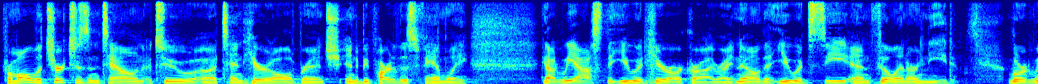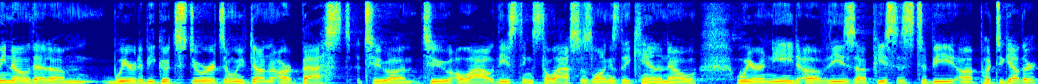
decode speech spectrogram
from all the churches in town to uh, attend here at Olive Branch and to be part of this family, God, we ask that you would hear our cry right now, that you would see and fill in our need. Lord, we know that um, we're to be good stewards, and we've done our best to um, to allow these things to last as long as they can. And now we are in need of these uh, pieces to be uh, put together.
